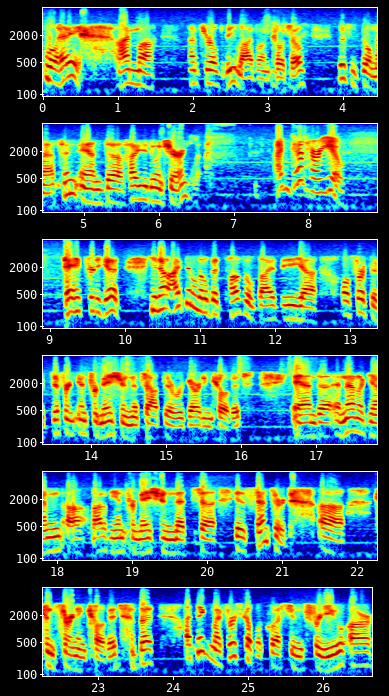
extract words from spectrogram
Well, hey, I'm uh, I'm thrilled to be live on KOTO. This is Bill Matson, and uh, how are you doing, Sharon? I'm good. How are you? Hey, pretty good. You know, I've been a little bit puzzled by the uh, all sorts of different information that's out there regarding COVID, and uh, and then again, uh, a lot of the information that uh, is censored uh, concerning COVID. But I think my first couple of questions for you are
